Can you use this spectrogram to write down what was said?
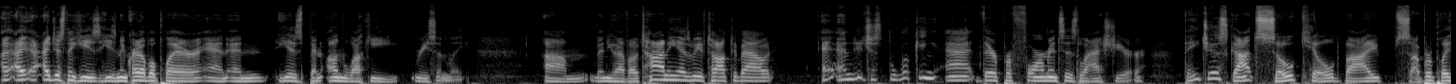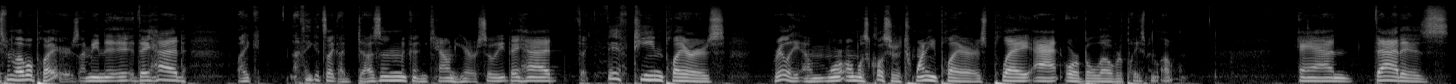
I, I just think he's he's an incredible player and, and he has been unlucky recently. Um, then you have Ohtani, as we've talked about, and, and just looking at their performances last year, they just got so killed by sub replacement level players. I mean, it, they had like I think it's like a dozen. Can count here. So they had like 15 players, really, um, more almost closer to 20 players play at or below replacement level and that is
